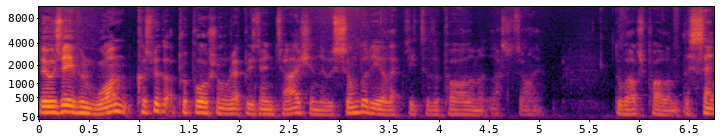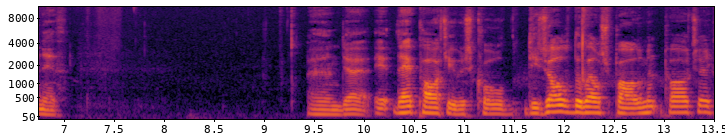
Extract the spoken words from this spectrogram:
There was even one because we've got proportional representation. There was somebody elected to the Parliament last time, the Welsh Parliament, the Senedd, and uh, it, their party was called Dissolve the Welsh Parliament Party.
